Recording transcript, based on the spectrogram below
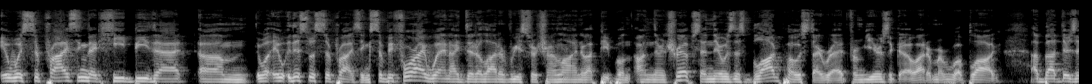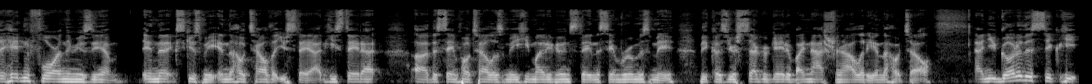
it was surprising that he'd be that. Um, well, it, this was surprising. So before I went, I did a lot of research online about people on their trips, and there was this blog post I read from years ago. I don't remember what blog about. There's a hidden floor in the museum, in the excuse me, in the hotel that you stay at. He stayed at uh, the same hotel as me. He might have even stayed in the same room as me because you're segregated by nationality in the hotel. And you go to this secret,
